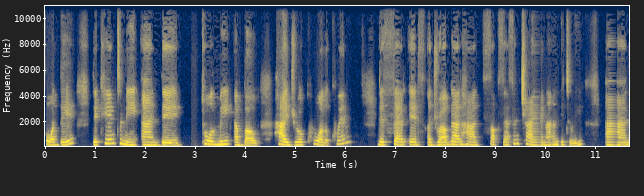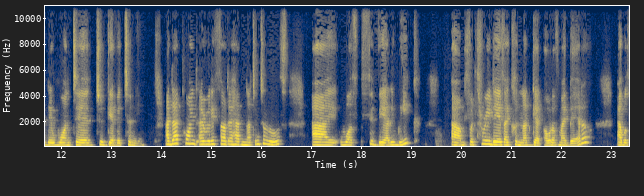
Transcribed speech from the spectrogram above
fourth day, they came to me and they told me about hydroxychloroquine they said it's a drug that had success in China and Italy, and they wanted to give it to me. At that point, I really felt I had nothing to lose. I was severely weak. Um, for three days, I could not get out of my bed. I would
